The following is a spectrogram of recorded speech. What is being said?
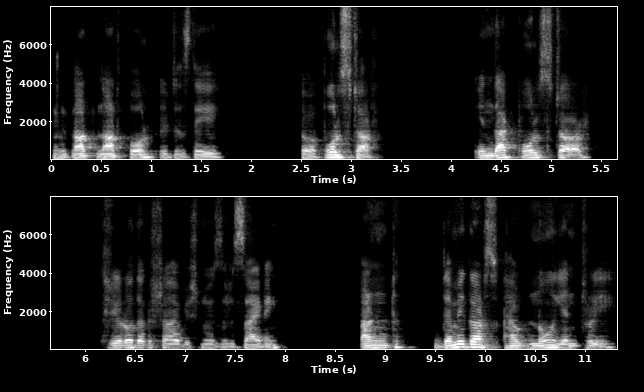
Not north pole, it is the pole star. In that pole star, Kshirodakshaya Vishnu is residing, and demigods have no entry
